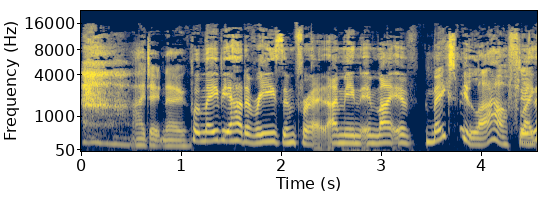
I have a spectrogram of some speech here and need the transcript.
I don't know. But maybe it had a reason for it. I mean, it might have. It makes me laugh. Like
